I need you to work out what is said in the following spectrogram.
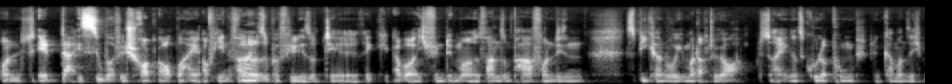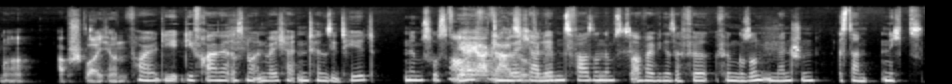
Und äh, da ist super viel Schrott auch bei, auf jeden Fall, oder super viel Esoterik. Aber ich finde immer, es waren so ein paar von diesen Speakern, wo ich immer dachte, ja, das ist eigentlich ein ganz cooler Punkt, den kann man sich mal abspeichern. Voll. Die, die Frage ist nur, in welcher Intensität nimmst du es auf? Ja, ja, klar, in also welcher wenn- Lebensphase nimmst du es auf? Weil, wie gesagt, für, für einen gesunden Menschen ist dann nichts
